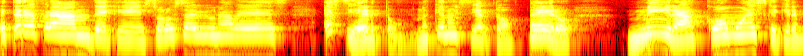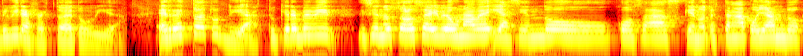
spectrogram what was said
Este refrán de que solo se vive una vez, es cierto, no es que no es cierto, pero mira cómo es que quieres vivir el resto de tu vida. El resto de tus días, tú quieres vivir diciendo solo se vive una vez y haciendo cosas que no te están apoyando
